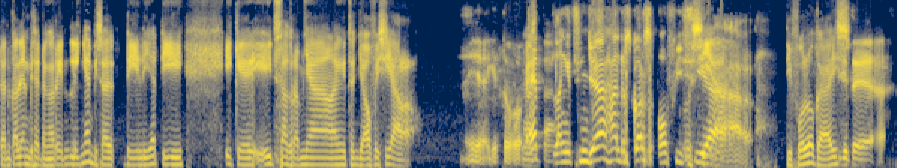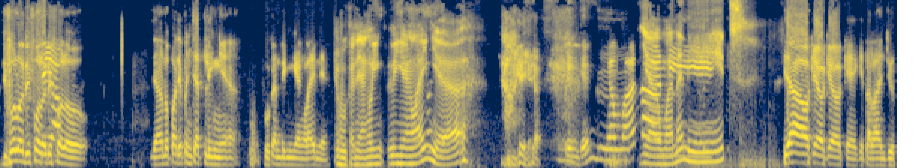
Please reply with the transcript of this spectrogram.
dan kalian bisa dengerin linknya bisa dilihat di IG Instagramnya Langit Senja official. Iya gitu. At. Langit Senja underscore official. Di follow guys. Gitu ya. Di follow, di follow, di follow. Jangan lupa dipencet linknya, bukan link yang lain ya. Bukan yang link link yang lain ya. Iya. Geng ganggu. Yang mana? Yang mana nih? Ya oke oke oke kita lanjut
